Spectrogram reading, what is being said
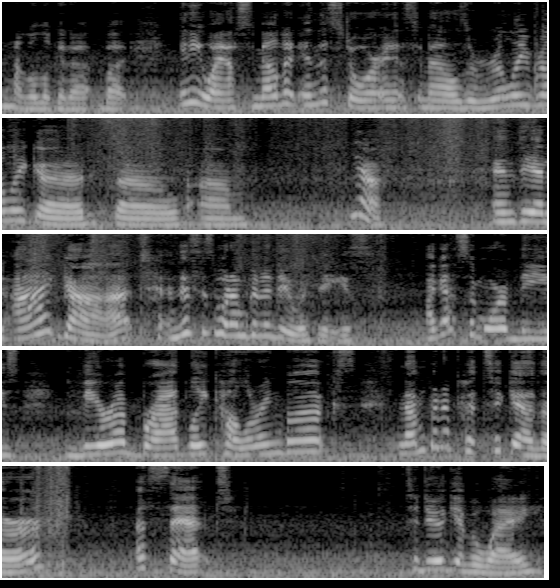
I'm not going to look it up. But anyway, I smelled it in the store and it smells really, really good. So, um, yeah. And then I got, and this is what I'm going to do with these. I got some more of these Vera Bradley coloring books. And I'm going to put together a set to do a giveaway.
